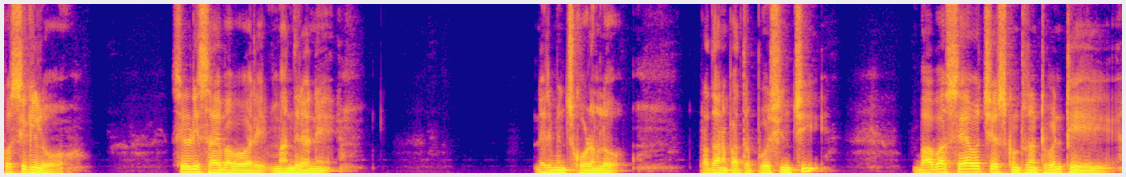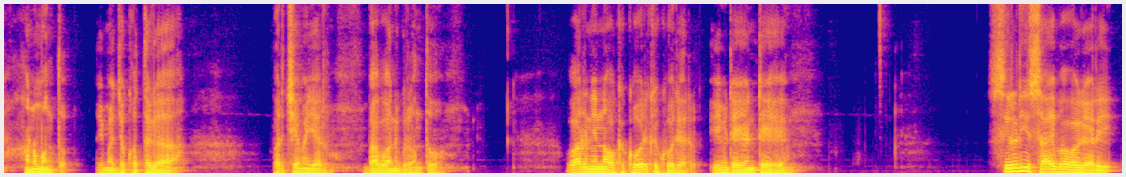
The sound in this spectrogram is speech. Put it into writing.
కొసిగిలో షిరిడి సాయిబాబా వారి మందిరాన్ని నిర్మించుకోవడంలో ప్రధాన పాత్ర పోషించి బాబా సేవ చేసుకుంటున్నటువంటి హనుమంతు. ఈ మధ్య కొత్తగా పరిచయం అయ్యారు బాబా అనుగ్రహంతో. వారు నిన్న ఒక కోరిక కోరారు. ఏమిటంటే షిరిడి సాయిబాబా గారి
